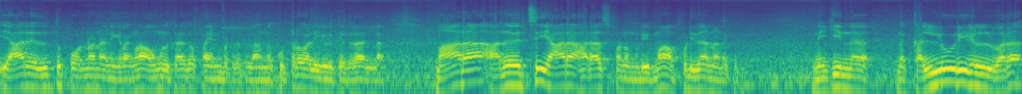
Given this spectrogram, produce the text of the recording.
யார் எதிர்த்து போடணும்னு நினைக்கிறாங்களோ அவங்களுக்காக பயன்படுறதில்ல அந்த குற்றவாளிகளுக்கு எதிராக இல்லை. மாறா அதை வச்சு யாரை ஹராஸ் பண்ண முடியுமோ அப்படி தான் நடக்குது. இன்னைக்கு இந்த இந்த கல்லூரிகள் வர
